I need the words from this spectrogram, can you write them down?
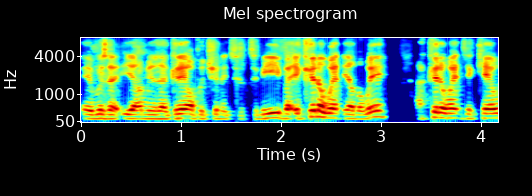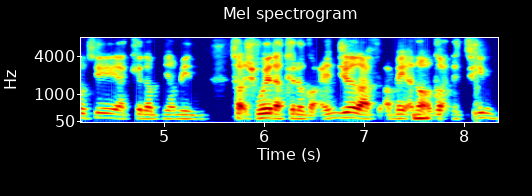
it was a, you know, I mean, it was a great opportunity to, me. But it could have went the other way. I could have went to Kelty. I could have, you know, I mean, touch wood. I could have got injured. I, I might have not got the team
